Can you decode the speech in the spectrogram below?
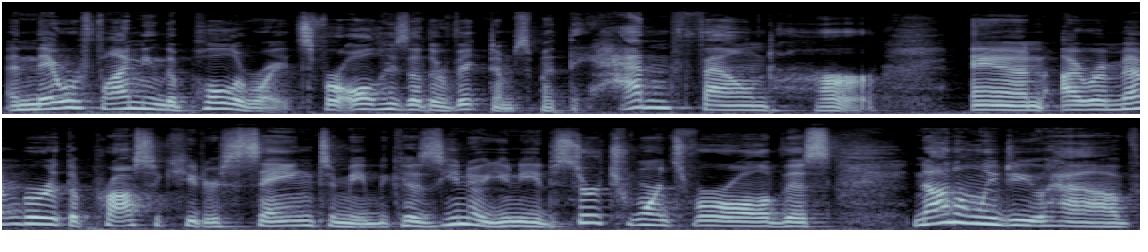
and they were finding the polaroids for all his other victims but they hadn't found her and I remember the prosecutor saying to me, because you know, you need search warrants for all of this. Not only do you have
